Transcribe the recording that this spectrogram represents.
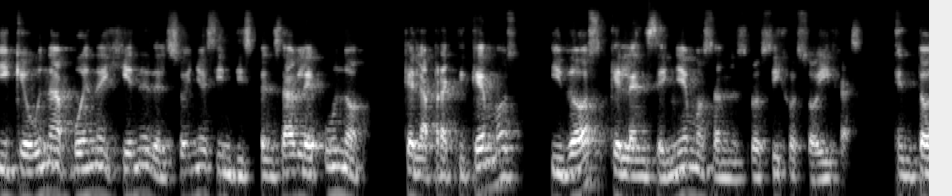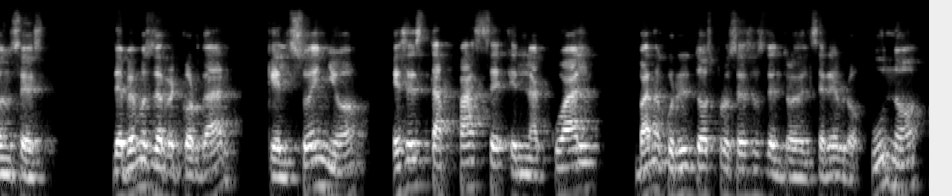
y que una buena higiene del sueño es indispensable, uno, que la practiquemos y dos, que la enseñemos a nuestros hijos o hijas. Entonces, debemos de recordar que el sueño es esta fase en la cual van a ocurrir dos procesos dentro del cerebro. Uno,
